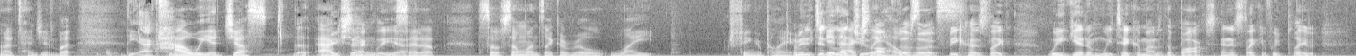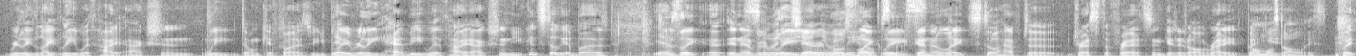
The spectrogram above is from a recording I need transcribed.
not attention, but the action. how we adjust the action Exactly, the yeah. setup. So if someone's like a real light finger player. I mean, Like, it didn't let you actually off the hook us. because, like, we get them, we take them out of the box, and it's like if we play really lightly with high action, we don't get buzzed. You play really heavy with high action, you can still get buzzed. Yeah. So it's like uh, inevitably you're most likely us. gonna like still have to dress the frets and get it all right. But almost you, always. but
